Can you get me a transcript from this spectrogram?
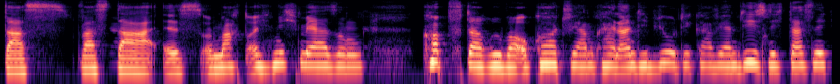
das, was ja. da ist und macht euch nicht mehr so einen Kopf darüber, oh Gott, wir haben kein Antibiotika, wir haben dies nicht, das nicht,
